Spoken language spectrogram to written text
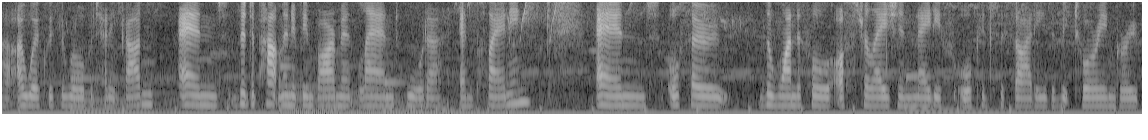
uh, I work with the Royal Botanic Gardens and the Department of Environment, Land, Water and Planning, and also the wonderful Australasian Native Orchid Society, the Victorian group,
